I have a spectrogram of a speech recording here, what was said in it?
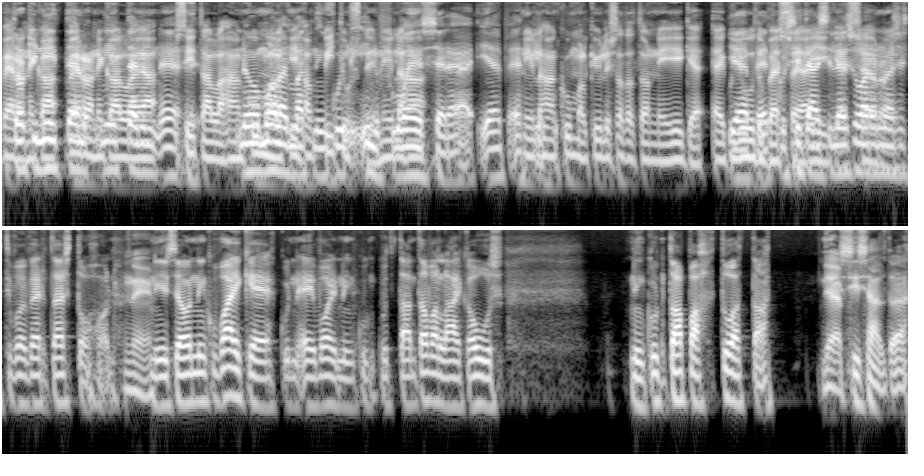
Veronika, niitten- Veronikalla niitten, ja eh, Sitallahan ne on kummallakin molemmat ihan niin kuin vitusti. Niillähän, influenssereja, jep. et niillähän on kummallakin yli 100 tonnia IG, ei kun Jep, YouTubessa kun sitä seuraajia. suoranaisesti voi vertaa tohon. Niin. niin se on niinku vaikea, kun ei voi, niinku, kun tää on tavallaan aika uusi niinku tapa tuottaa Jep, sisältöä.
